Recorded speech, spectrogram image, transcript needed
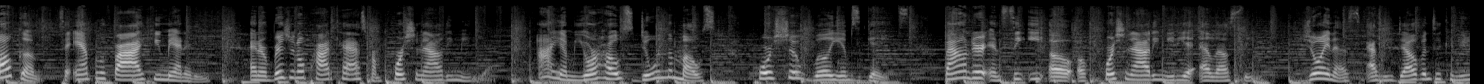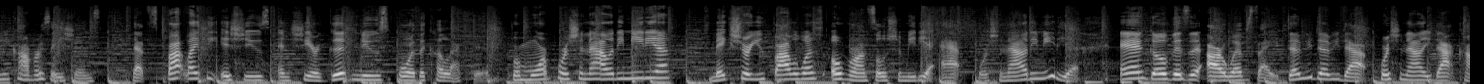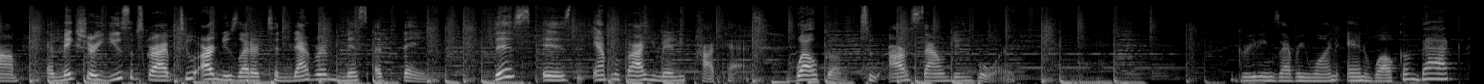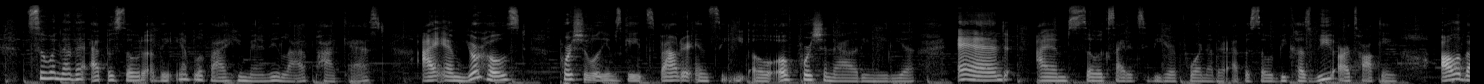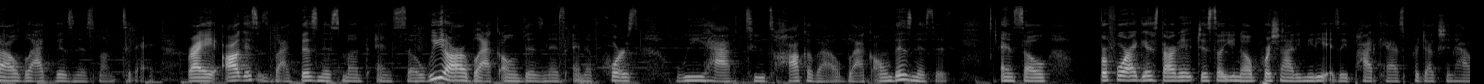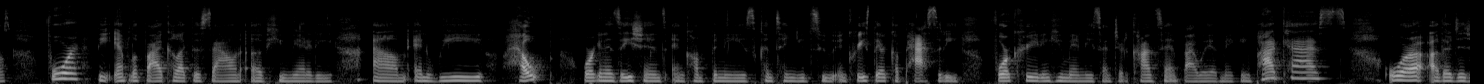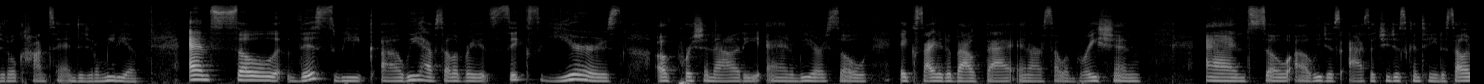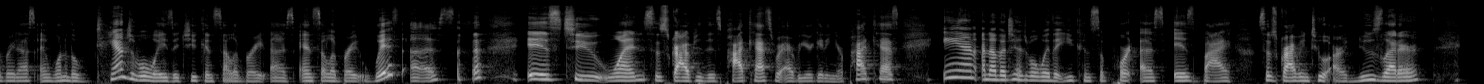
Welcome to Amplify Humanity, an original podcast from Porshanality Media. I am your host, doing the most, Porsha Williams Gates, founder and CEO of Porshanality Media LLC. Join us as we delve into community conversations that spotlight the issues and share good news for the collective. For more Porshanality Media, make sure you follow us over on social media at Porshanality Media and go visit our website, www.porshanality.com, and make sure you subscribe to our newsletter to never miss a thing. This is the Amplify Humanity Podcast. Welcome to our sounding board. Greetings, everyone, and welcome back to another episode of the Amplify Humanity Live podcast. I am your host, Porsha Williams Gates, founder and CEO of Porshanality Media. And I am so excited to be here for another episode because we are talking all about Black Business Month today, right? August is Black Business Month, and so we are a Black owned business. And of course, we have to talk about Black owned businesses. And so, before I get started, just so you know, Porshanality Media is a podcast production house for the Amplified Collective Sound of Humanity. Um, and we help organizations and companies continue to increase their capacity for creating humanity centered content by way of making podcasts or other digital content and digital media. And so this week, uh, we have celebrated six years of Porshanality, and we are so excited about that in our celebration. And so uh, we just ask that you just continue to celebrate us. And one of the tangible ways that you can celebrate us and celebrate with us is to one, subscribe to this podcast wherever you're getting your podcast. And another tangible way that you can support us is by subscribing to our newsletter.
